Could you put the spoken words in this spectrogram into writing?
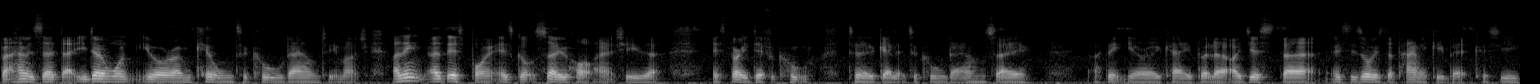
but having said that, you don't want your um, kiln to cool down too much. I think at this point it's got so hot actually that it's very difficult to get it to cool down. So I think you're okay. But uh, I just uh, this is always the panicky bit because you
